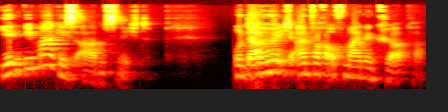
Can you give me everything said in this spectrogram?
Irgendwie mag ich es abends nicht. Und da höre ich einfach auf meinen Körper.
